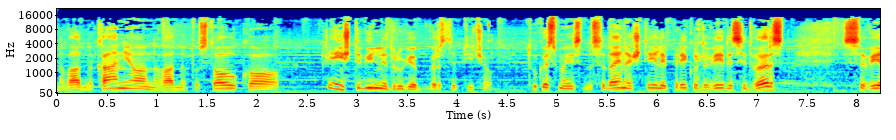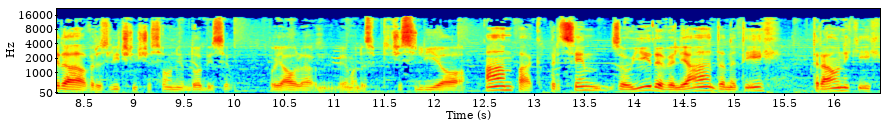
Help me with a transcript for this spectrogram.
navadno kanjo, navadno postovko, in številne druge vrste ptičev. Tukaj smo jih do sedaj našteli preko 90 vrst, seveda v različnih časovnih obdobjih se pojavljajo, vemo, da se ptiče silijo, ampak predvsem za ujede velja, da na teh travnikih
